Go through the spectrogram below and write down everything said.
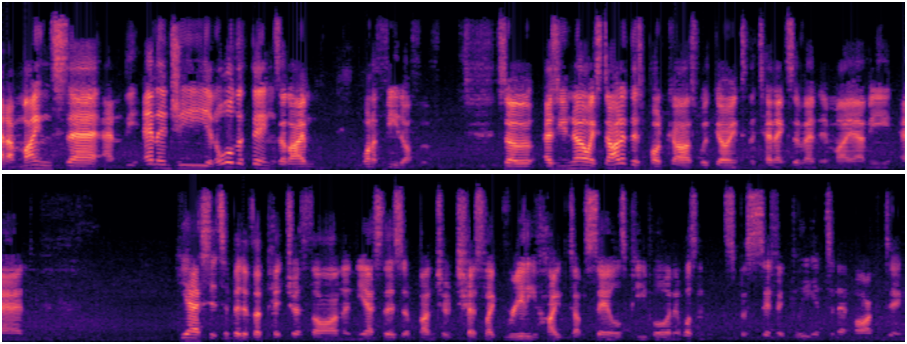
and a mindset and the energy and all the things that I want to feed off of. So, as you know, I started this podcast with going to the 10x event in Miami, and yes, it's a bit of a pitchathon, and yes, there's a bunch of just like really hyped up salespeople, and it wasn't specifically internet marketing,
